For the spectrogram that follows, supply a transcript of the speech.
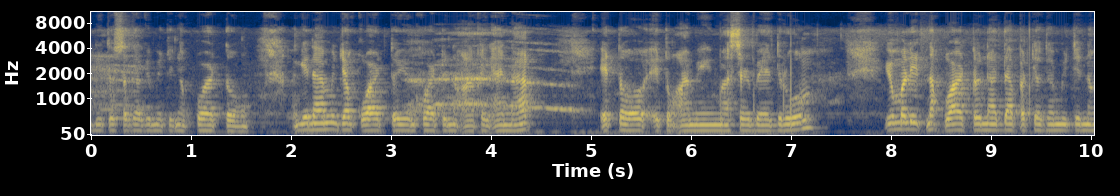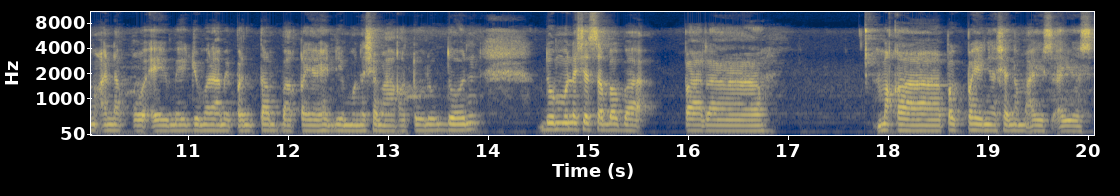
dito sa gagamitin niyang kwarto. Ang ginamit niyang kwarto, yung kwarto ng aking anak. Ito, itong aming master bedroom. Yung maliit na kwarto na dapat gagamitin ng anak ko eh medyo marami pang tambak kaya hindi mo na siya makakatulog doon. Doon muna siya sa baba para makapagpahinga siya ng maayos-ayos.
